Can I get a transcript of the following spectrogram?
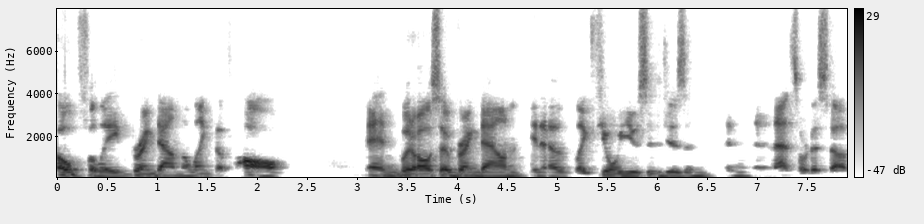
hopefully, bring down the length of haul and would also bring down, you know, like fuel usages and, and, and that sort of stuff.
